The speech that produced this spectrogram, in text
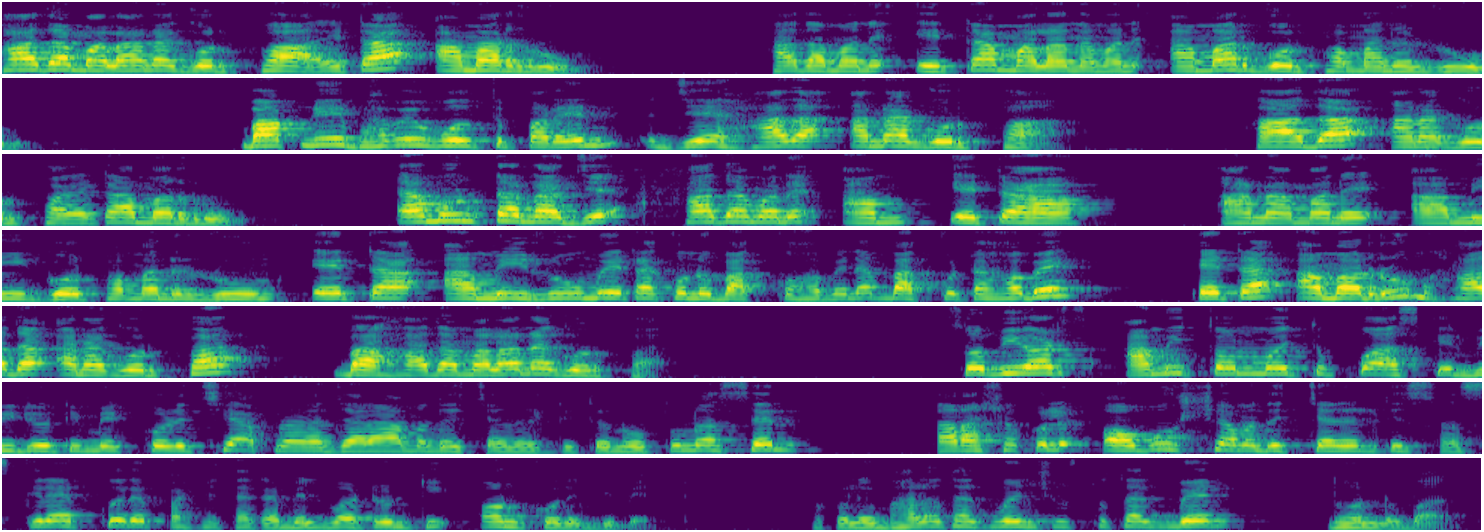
হাদা মালানা গোরফা, এটা আমার রুম। হাদা মানে এটা, মালানা মানে আমার, গোরফা মানে রুম। বা আপনি এভাবে বলতে পারেন যে, হাদা আনা গোরফা। হাদা আনা গোরফা, এটা আমার রুম। এমনটা না যে হাদা মানে আম, এটা আনা মানে আমি, গোরফা মানে রুম, এটা আমি, রুম, এটা কোনো বাক্য হবে না। বাক্যটা হবে, এটা আমার রুম, হাদা আনা গোরফা বা হাদা মালানা গোরফা। সো ভিওয়ার্স আমি তন্ময় তুপ্পু আজকের ভিডিওটি মেক করেছি। আপনারা যারা আমাদের চ্যানেলটিতে নতুন আছেন, তারা সকলে অবশ্যই আমাদের চ্যানেলটি সাবস্ক্রাইব করে পাশে থাকা বেল বাটনটি অন করে দিবেন। সকলে ভালো থাকবেন, সুস্থ থাকবেন। ধন্যবাদ।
